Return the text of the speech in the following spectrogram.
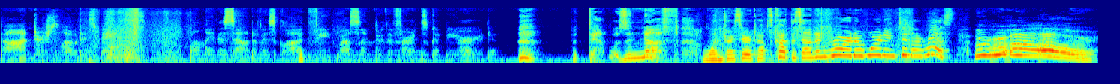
The hunter slowed his pace. Only the sound of his clawed feet rustling through the ferns could be heard. but that was enough. One Triceratops caught the sound and roared a warning to the rest. Roar!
